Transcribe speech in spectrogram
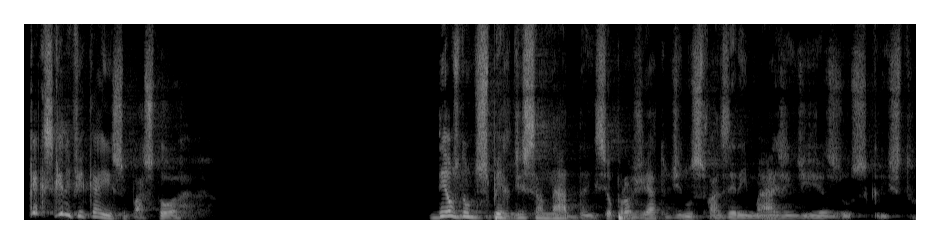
O que, é que significa isso, pastor? Deus não desperdiça nada em seu projeto de nos fazer a imagem de Jesus Cristo.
